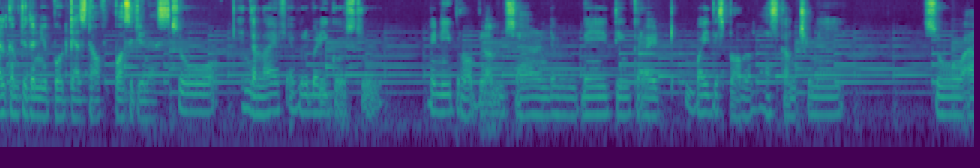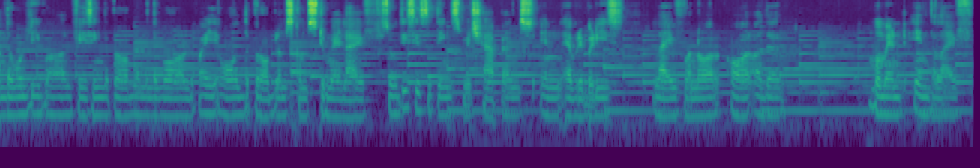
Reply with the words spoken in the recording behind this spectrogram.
Welcome to the new podcast of Positiveness. So, in the life, everybody goes through many problems and may think, right, why this problem has come to me? So, I'm the only one facing the problem in the world. Why all the problems comes to my life? So, this is the things which happens in everybody's life, one or or other moment in the life.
